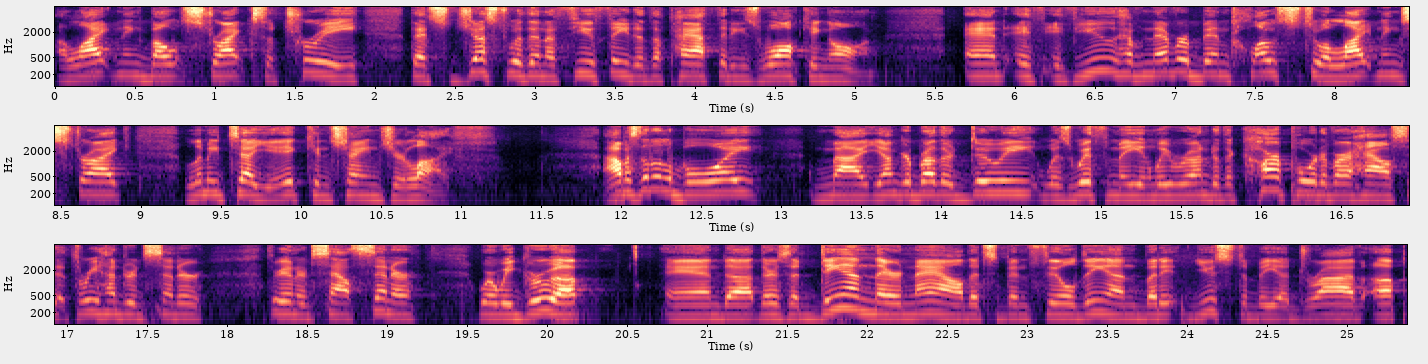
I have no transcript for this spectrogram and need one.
a lightning bolt strikes a tree that's just within a few feet of the path that he's walking on. And if, if you have never been close to a lightning strike, let me tell you, it can change your life. I was a little boy. My younger brother Dewey was with me, and we were under the carport of our house at 300 Center, 300 South Center, where we grew up. And uh, there's a den there now that's been filled in, but it used to be a drive up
